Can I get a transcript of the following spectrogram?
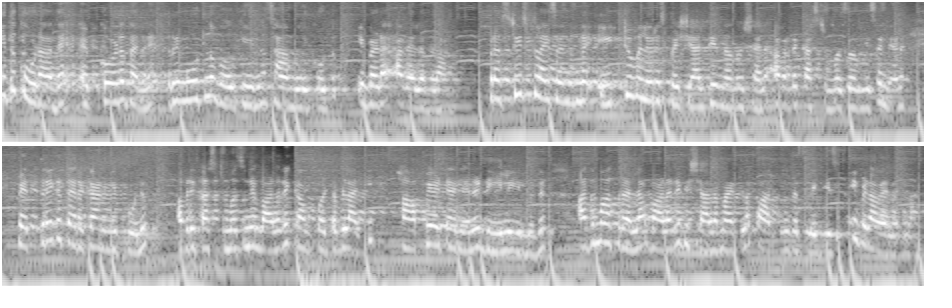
ഇത് കൂടാതെ എപ്കോയുടെ തന്നെ റിമോട്ടിൽ വർക്ക് ചെയ്യുന്ന ഫാമിലി കോട്ടും ഇവിടെ അവൈലബിൾ ആണ്. പ്രസ്റ്റീജ് പ്ലൈ സെന്ററിന്റെ ഏറ്റവും വലിയൊരു സ്പെഷ്യാലിറ്റി എന്താണെന്ന് വെച്ചാൽ അവരുടെ കസ്റ്റമർ സർവീസ് തന്നെയാണ്. ഇപ്പൊ എത്രയൊക്കെ തിരക്കാണെങ്കിൽ പോലും അവർ കസ്റ്റമേഴ്സിനെ വളരെ കംഫർട്ടബിൾ ആക്കി ഹാപ്പി ആയിട്ട് തന്നെയാണ് ഡീൽ ചെയ്യുന്നത്. അതുമാത്രമല്ല വളരെ വിശാലമായിട്ടുള്ള പാർക്കിംഗ് ഫെസിലിറ്റീസും ഇവിടെ അവൈലബിൾ ആണ്.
